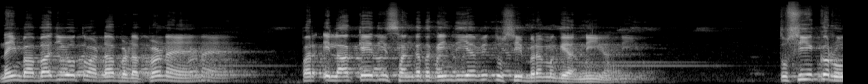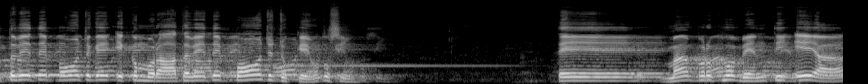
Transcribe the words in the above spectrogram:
ਨਹੀਂ ਬਾਬਾ ਜੀ, ਉਹ ਤੁਹਾਡਾ ਬੜਪਣ ਹੈ। ਪਰ ਇਲਾਕੇ ਦੀ ਸੰਗਤ ਕਹਿੰਦੀ ਹੈ ਵੀ ਤੁਸੀਂ ਬ੍ਰਹਮ ਗਿਆਨੀ ਹੋ। ਤੁਸੀਂ ਇੱਕ ਰੁਤਬੇ ਤੇ ਪਹੁੰਚ ਗਏ, ਇੱਕ ਮੁਰਾਤਵੇ ਤੇ ਪਹੁੰਚ ਚੁੱਕੇ ਹੋ ਤੁਸੀਂ। ਤੇ ਮਹਾਂਪੁਰਖੋ ਬੇਨਤੀ ਇਹ ਆ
